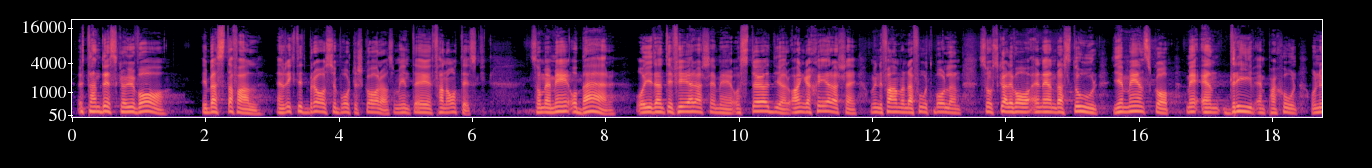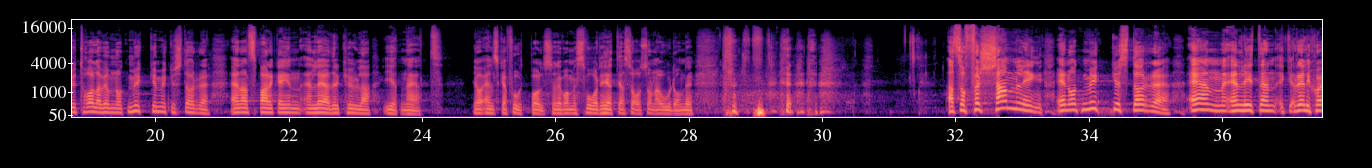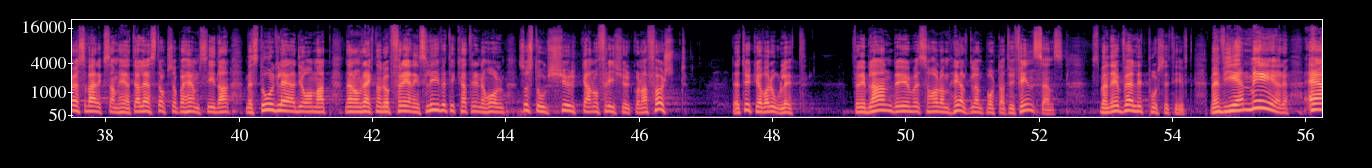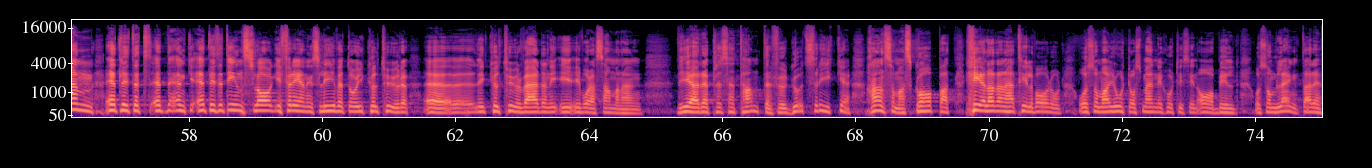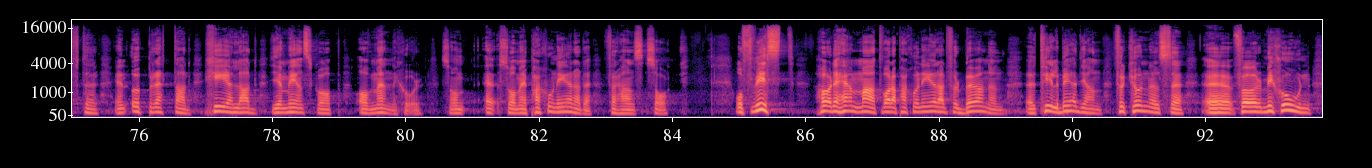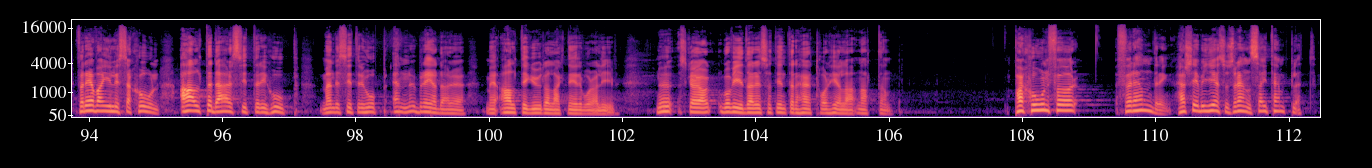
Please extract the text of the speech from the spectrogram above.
Utan det ska ju vara, i bästa fall, en riktigt bra supporterskara som inte är fanatisk. Som är med och bär och identifierar sig med och stödjer och engagerar sig, om ni får använda fotbollen, så ska det vara en enda stor gemenskap med en driv, en passion. Och nu talar vi om något mycket, mycket större än att sparka in en läderkula i ett nät. Jag älskar fotboll, så det var med svårighet jag sa sådana ord om det. Alltså församling är något mycket större än en liten religiös verksamhet. Jag läste också på hemsidan med stor glädje om att när de räknade upp föreningslivet i Katrineholm så stod kyrkan och frikyrkorna först. Det tycker jag var roligt. För ibland så har de helt glömt bort att vi finns ens. Men det är väldigt positivt. Men vi är mer än ett litet, ett, ett litet inslag i föreningslivet och i, kultur, eh, i kulturvärlden i, i våra sammanhang. Vi är representanter för Guds rike. Han som har skapat hela den här tillvaron och som har gjort oss människor till sin avbild och som längtar efter en upprättad, helad gemenskap av människor som Eh, som är passionerade för hans sak. Och visst hör det hemma att vara passionerad för bönen, eh, tillbedjan, förkunnelse, eh, för mission, för evangelisation. Allt det där sitter ihop, men det sitter ihop ännu bredare med allt det Gud har lagt ner i våra liv. Nu ska jag gå vidare så att inte det här tar hela natten. Passion för förändring. Här ser vi Jesus rensa i templet.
